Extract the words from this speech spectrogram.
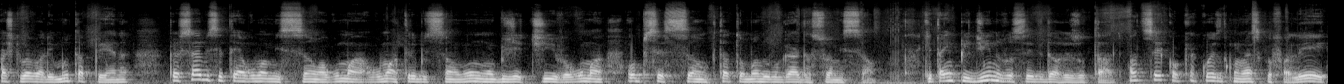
acho que vai valer muito a pena. Percebe se tem alguma missão, alguma, alguma atribuição, algum objetivo, alguma obsessão que está tomando o lugar da sua missão. que está impedindo você de dar o resultado. Pode ser qualquer coisa, como essa que eu falei,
